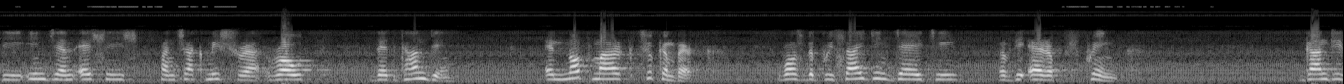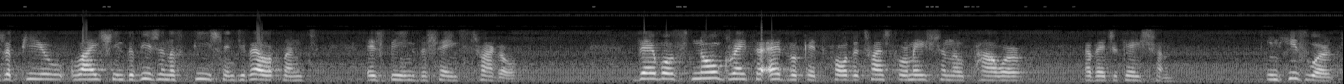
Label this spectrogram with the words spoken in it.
the Indian essayist Pankaj Mishra wrote that Gandhi and not Mark Zuckerberg was the presiding deity of the Arab Spring. Gandhi's appeal lies in the vision of peace and development as being the same struggle. There was no greater advocate for the transformational power of education. In his words,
